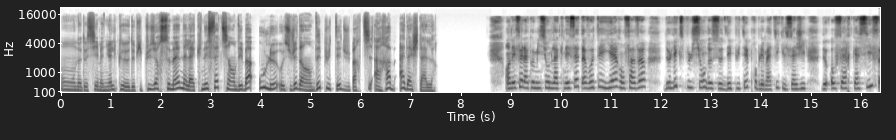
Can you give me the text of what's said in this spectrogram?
On note aussi, Emmanuel, que depuis plusieurs semaines, la Knesset tient un débat houleux au sujet d'un député du parti arabe Adashtal. En effet, la commission de la Knesset a voté hier en faveur de l'expulsion de ce député problématique. Il s'agit de Ofer Kassif.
